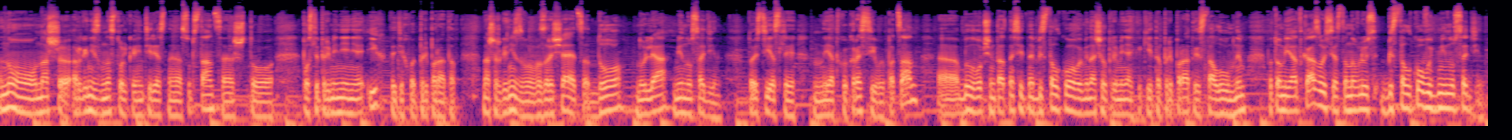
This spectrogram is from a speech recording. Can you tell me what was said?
Но наш организм настолько интересная субстанция, что после применения их, этих вот препаратов, наш организм возвращается до нуля минус один. То есть, если я такой красивый пацан, э, был, в общем-то, относительно бестолковым и начал применять какие-то препараты и стал умным, потом я отказываюсь и становлюсь бестолковым минус один. То,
